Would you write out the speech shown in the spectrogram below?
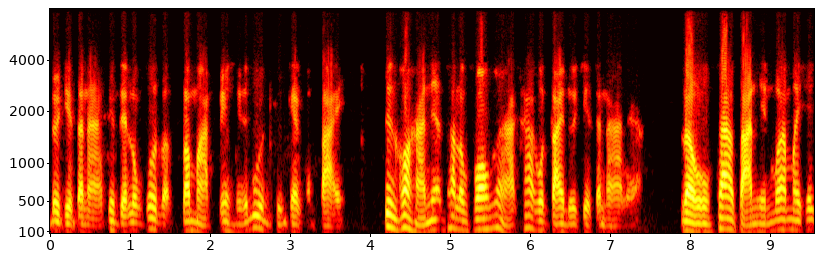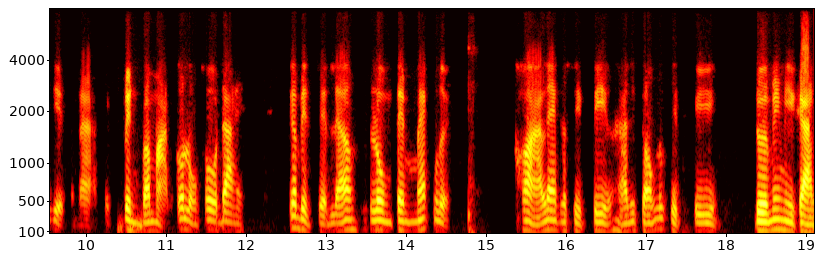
โดยเจตนาเพียงแต่ลงโทษแบบประมาทเป็นเหตุให้ผู้อื่นถึงแก่ความตาย ซึ่งข้อหาเนี่ยถ้าเราฟ้องข้อหาฆ่าคนตายโดยเจตนาเนี่ย เราถ้าศาลเห็นว่าไม่ใช่เจตนา เป็นประมาทก็ลงโทษได้ ก็เบ็ดเสร็จแล้วลงเต็มแม็กซ์เลย ข้อหาแรกก็สิบปีข้อหาที่สองก็สิบปี โดยไม่มีการ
